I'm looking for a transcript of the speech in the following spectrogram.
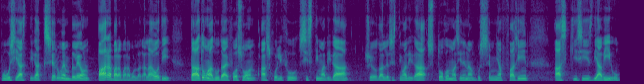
Που ουσιαστικά ξέρουμε πλέον πάρα, πάρα, πάρα πολλά καλά ότι τα άτομα τούτα, εφόσον ασχοληθούν συστηματικά, και όταν λέω συστηματικά, στόχος μας είναι να μπουν σε μια φάση άσκησης διαβίου,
